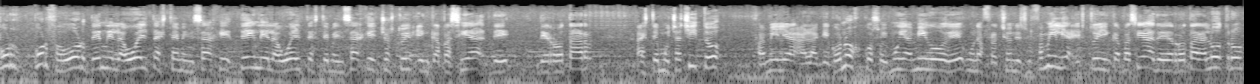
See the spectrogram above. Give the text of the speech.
Por, por, favor, denle la vuelta a este mensaje, denle la vuelta a este mensaje. Yo estoy en capacidad de derrotar a este muchachito familia a la que conozco, soy muy amigo de una fracción de su familia, estoy en capacidad de derrotar al otro,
